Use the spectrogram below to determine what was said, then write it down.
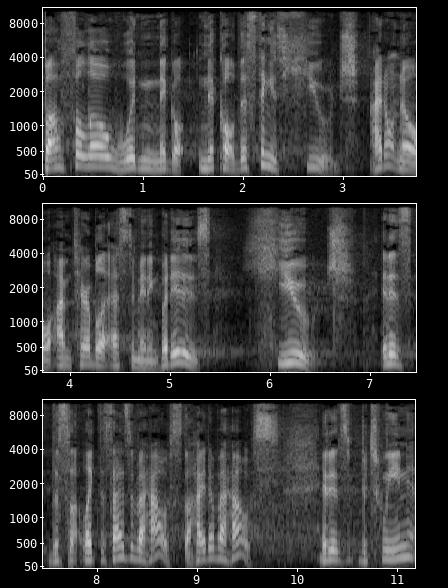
buffalo wooden nickel. nickel. This thing is huge. I don't know. I'm terrible at estimating, but it is huge. It is the, like the size of a house, the height of a house. It is between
